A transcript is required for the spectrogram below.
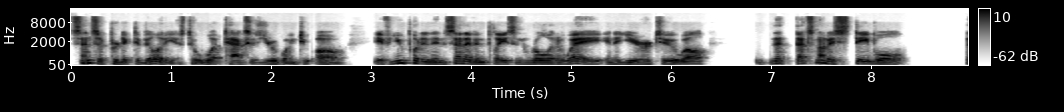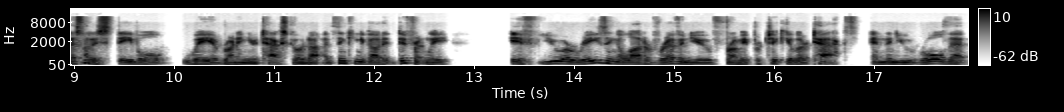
sense of predictability as to what taxes you're going to owe. If you put an incentive in place and roll it away in a year or two, well, that, that's not a stable that's not a stable way of running your tax code. I'm thinking about it differently if you are raising a lot of revenue from a particular tax and then you roll that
